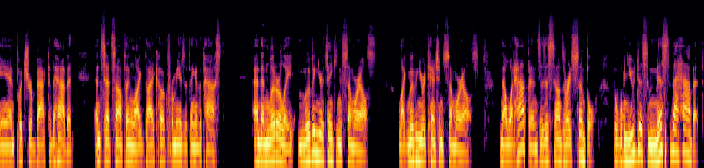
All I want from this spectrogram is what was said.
and put your back to the habit and said something like Diet Coke for me is a thing of the past and then literally moving your thinking somewhere else, like moving your attention somewhere else. Now, what happens is this sounds very simple, but when you dismiss the habit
